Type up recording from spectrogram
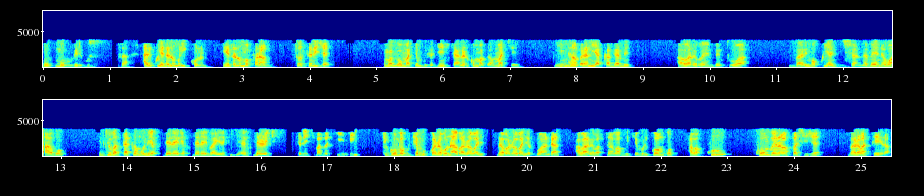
mu- mu mubiri gusa ariko ihenda no muri ikonomi ihenda no mu mafaranga. So serije mu magambo make mvuze byinshi cyane ariko mu magambo make iyi ntambara ni iya kagame. Abana ba emventura barimo kwiyangisha na bene wabo ibyo bataka ngo ni fdr fdr bayireka fdr icyo ni ikibazo kindi kigomba gukemurwa nabo ni abana b'abanya- ni abana b'abanyarwanda abana batoya bavukiye muri congo abakuru congo yarabafashije barabatera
